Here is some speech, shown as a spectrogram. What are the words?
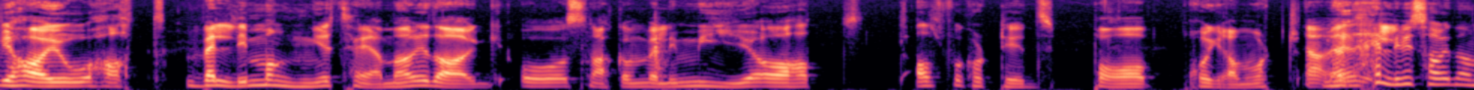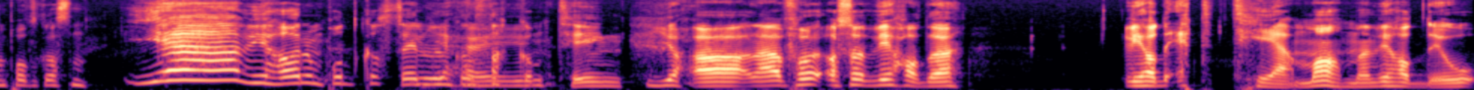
Vi har jo hatt veldig mange temaer i dag og snakka om veldig mye og hatt altfor kort tid på programmet vårt. Ja, Men heldigvis har vi denne podkasten. Yeah, vi har en podkast til, hvor vi kan snakke om ting. Ja. Uh, nei, for altså, vi hadde Vi hadde ett tema, men vi hadde jo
